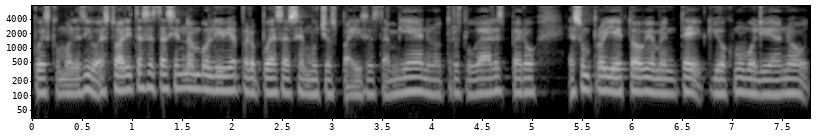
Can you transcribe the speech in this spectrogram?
pues como les digo, esto ahorita se está haciendo en Bolivia, pero puede hacerse en muchos países también, en otros lugares, pero es un proyecto, obviamente, yo como boliviano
